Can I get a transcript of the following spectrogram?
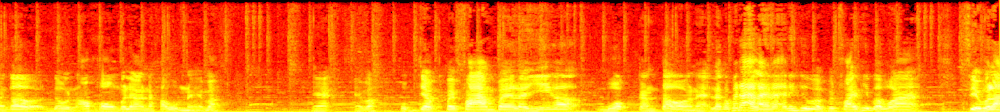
มันก็โดนเอาคลองไปแล้วนะครับผมนะเห็นปะเนี่ยเห็นปะผมจะไปฟาร์มไปอะไรอย่างงี้ก็บวกกันต่อนะแล้วก็ไม่ได้อะไรนะอันนี้คือแบบเป็นไฟที่แบบว่าเสียเวลา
